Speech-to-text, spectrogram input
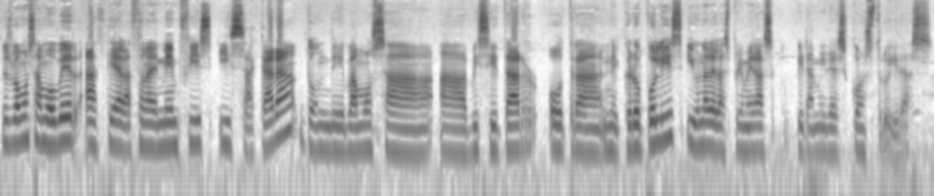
Nos vamos a mover hacia la zona de Memphis y Saqqara, donde vamos a visitar otra necrópolis y una de las primeras pirámides construidas.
